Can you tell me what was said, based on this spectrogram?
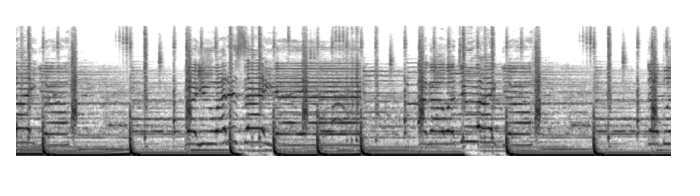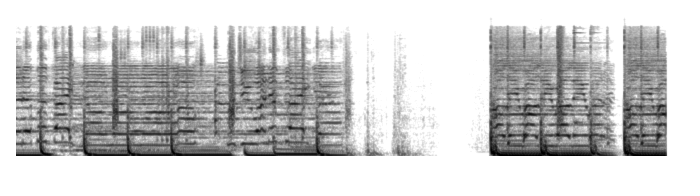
like, yeah. Girl, you at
